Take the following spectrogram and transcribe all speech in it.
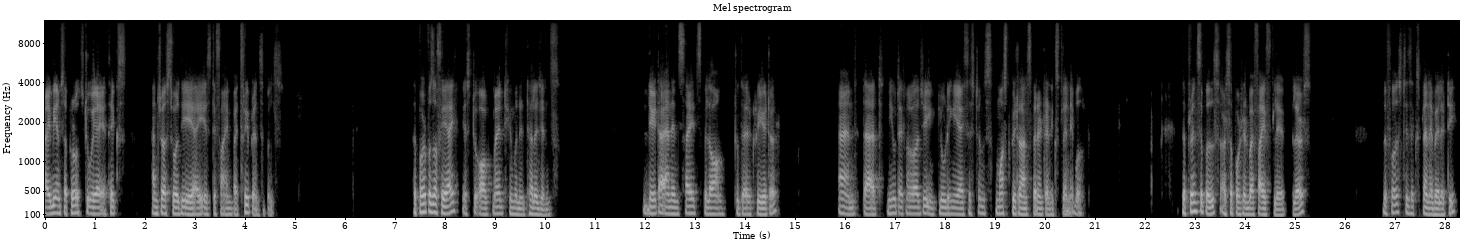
IBM's approach to AI ethics and trustworthy AI is defined by three principles. The purpose of AI is to augment human intelligence. Data and insights belong to their creator, and that new technology, including AI systems, must be transparent and explainable. The principles are supported by five pillars. The first is explainability,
